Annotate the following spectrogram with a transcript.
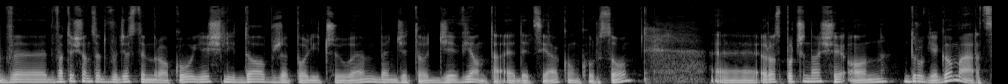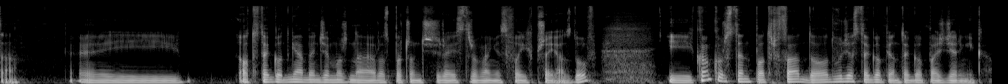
W 2020 roku, jeśli dobrze policzyłem, będzie to dziewiąta edycja konkursu. E, rozpoczyna się on 2 marca. E, I od tego dnia będzie można rozpocząć rejestrowanie swoich przejazdów. I konkurs ten potrwa do 25 października.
